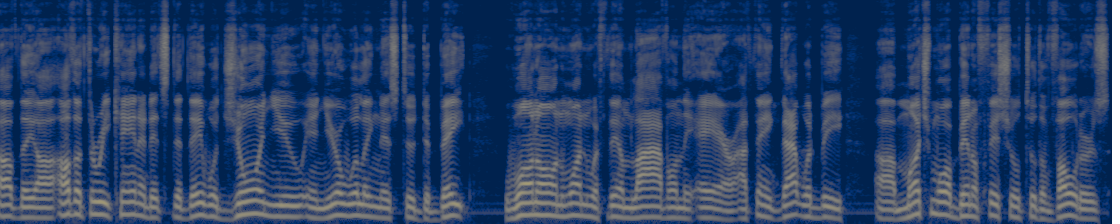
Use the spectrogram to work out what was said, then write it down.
of the uh, other three candidates that they will join you in your willingness to debate one on one with them live on the air. I think that would be uh, much more beneficial to the voters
